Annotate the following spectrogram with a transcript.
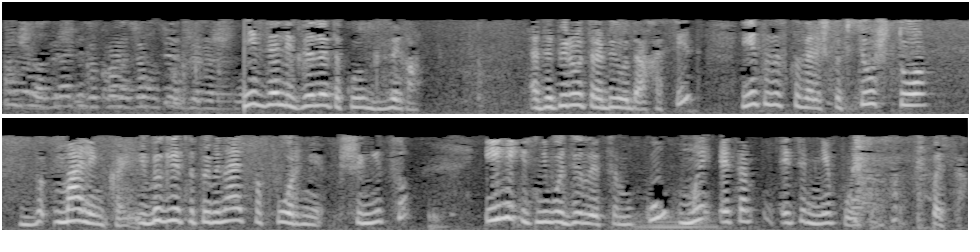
Они взяли, сделали такую гзыра. Это берут Рабиуда Хасид, и тогда сказали, что все, что маленькое и выглядит, напоминает по форме пшеницу, или из него делается муку, мы это, этим не пользуемся в Песах.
